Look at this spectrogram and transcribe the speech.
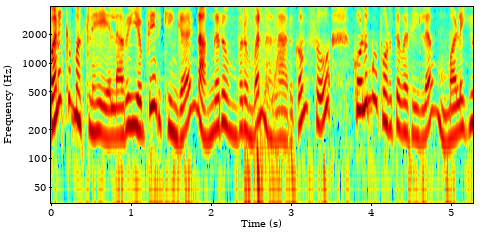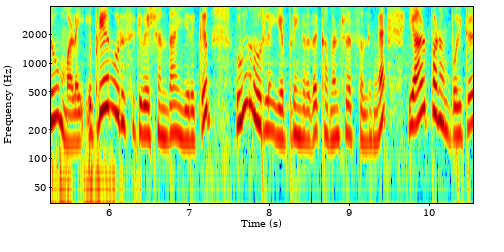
வணக்கம் மக்களே எல்லாரும் எப்படி இருக்கீங்க? நாங்கள் ரொம்ப ரொம்ப நல்லா இருக்கோம். ஸோ கொழும்பு பொறுத்தவரையில் மழையும் மழை. இப்படியான ஒரு சுச்சுவேஷன் தான் இருக்குது உங்கள் ஊரில் எப்படிங்கிறத கமெண்ட்ஸில் சொல்லுங்கள் யாழ்ப்பாணம் போயிட்டு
